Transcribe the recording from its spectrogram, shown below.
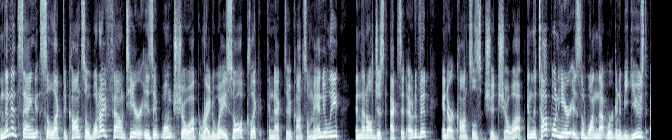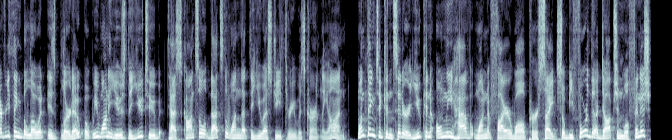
And then it's saying select a console. What I found here is it won't show up right away. So I'll click connect to console manually and then I'll just exit out of it and our consoles should show up. And the top one here is the one that we're going to be used. Everything below it is blurred out, but we want to use the YouTube test console. That's the one that the USG 3 was currently on. One thing to consider, you can only have one firewall per site. So before the adoption will finish,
